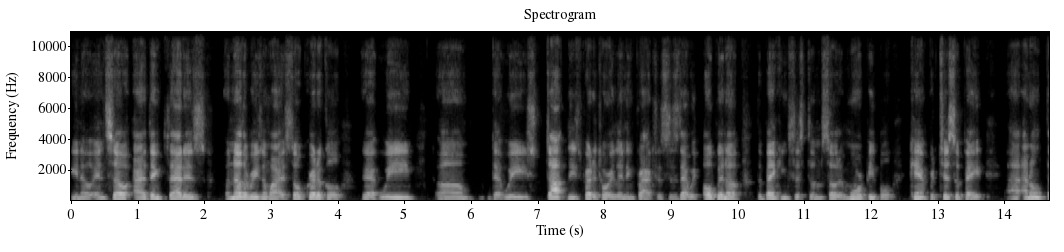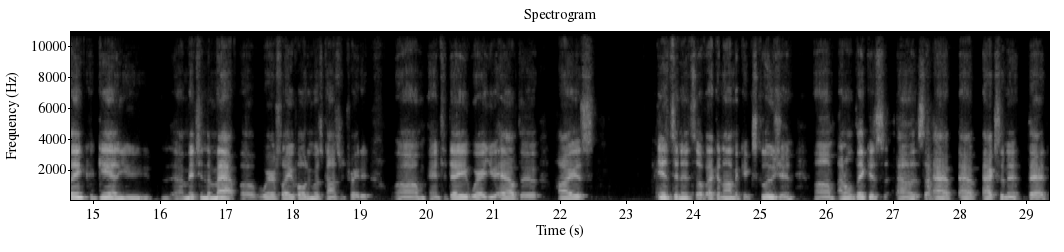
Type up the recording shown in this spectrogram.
you know? And so i think that is another reason why it's so critical that we um, that we stop these predatory lending practices that we open up the banking system so that more people can participate. I, I don't think again you I mentioned the map of where slaveholding was concentrated um, and today where you have the highest incidents of economic exclusion um, I don't think it's uh, it's an ab- ab- accident that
